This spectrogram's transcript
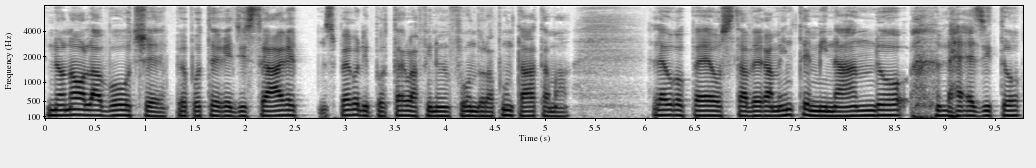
Non ho la voce per poter registrare, spero di portarla fino in fondo la puntata, ma l'europeo sta veramente minando l'esito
